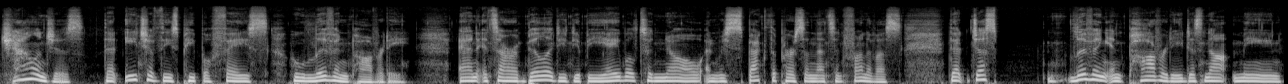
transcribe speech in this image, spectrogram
challenges that each of these people face who live in poverty. And it's our ability to be able to know and respect the person that's in front of us that just living in poverty does not mean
